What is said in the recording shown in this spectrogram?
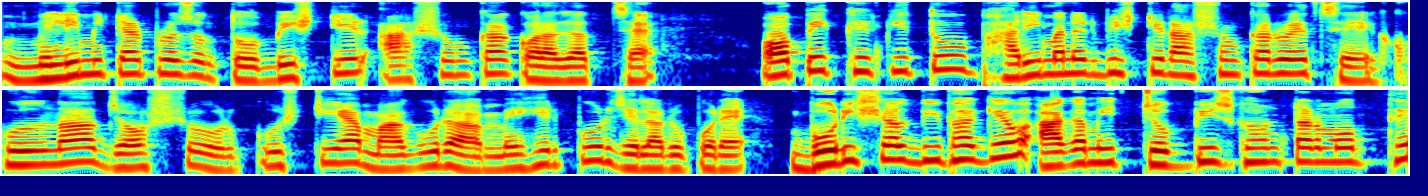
মিলিমিটার পর্যন্ত বৃষ্টির আশঙ্কা করা যাচ্ছে। অপেক্ষাকৃত ভারী মানের বৃষ্টির আশঙ্কা রয়েছে খুলনা যশোর কুষ্টিয়া মাগুরা মেহেরপুর জেলার উপরে। বরিশাল বিভাগেও আগামী চব্বিশ ঘণ্টার মধ্যে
